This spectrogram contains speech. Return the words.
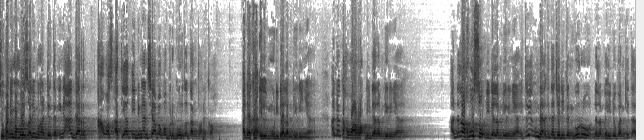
Cuman Imam Ghazali menghadirkan ini agar awas hati-hati dengan siapa kau berguru tentang torekoh. Adakah ilmu di dalam dirinya? Adakah warok di dalam dirinya? Adalah khusuk di dalam dirinya. Itu yang tidak kita jadikan guru dalam kehidupan kita.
